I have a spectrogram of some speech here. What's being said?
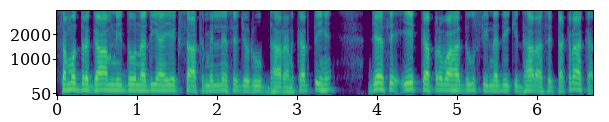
समुद्रगामनी दो नदियाँ एक साथ मिलने से जो रूप धारण करती हैं, जैसे एक का प्रवाह दूसरी नदी की धारा से टकराकर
